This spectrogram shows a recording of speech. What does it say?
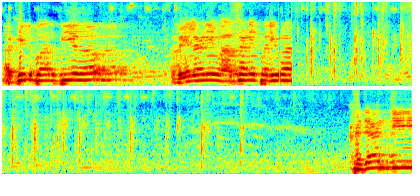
અખિલ ભારતીય વેલાણી વાસાણી પરિવાર ખજાનજી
